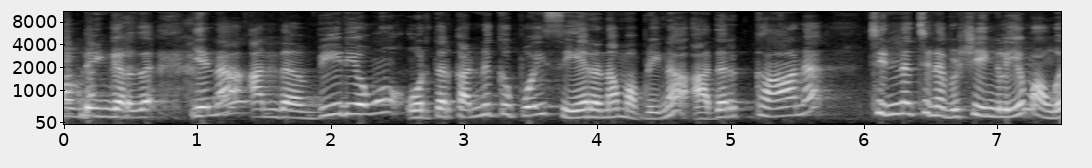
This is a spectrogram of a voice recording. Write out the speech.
அப்படிங்கறத. ஏன்னா அந்த வீடியோவும் ஒருத்தர் கண்ணுக்கு போய் சேரணும் அப்படின்னா அதற்கான சின்ன சின்ன விஷயங்களையும் அவங்க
